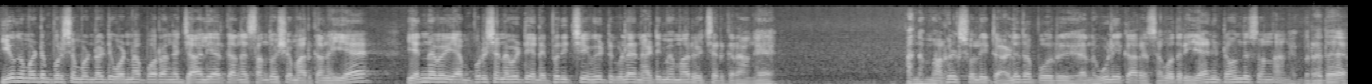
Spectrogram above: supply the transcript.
இவங்க மட்டும் புருஷன் பொண்டாட்டி ஒன்றா போகிறாங்க ஜாலியாக இருக்காங்க சந்தோஷமாக இருக்காங்க. ஏன்? என்னை என் புருஷனை விட்டு என்னை பிரித்து வீட்டுக்குள்ளே என்னை அடிமை மாதிரி வச்சுருக்கிறாங்க. அந்த மகள் சொல்லிட்டு அழுத போது அந்த ஊழியக்கார சகோதரி என்கிட்ட வந்து சொன்னாங்க பிரதர்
